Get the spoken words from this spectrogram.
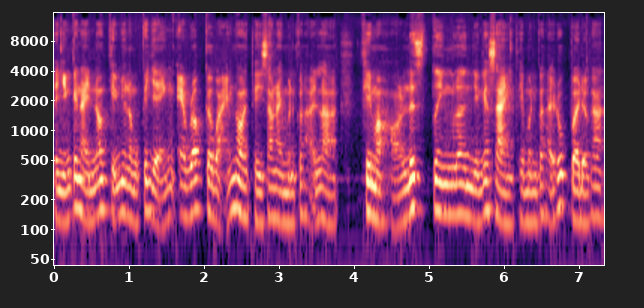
thì những cái này nó kiểu như là một cái dạng airdrop cơ bản thôi. Thì sau này mình có thể là khi mà họ listing lên những cái sàn thì mình có thể rút về được ha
